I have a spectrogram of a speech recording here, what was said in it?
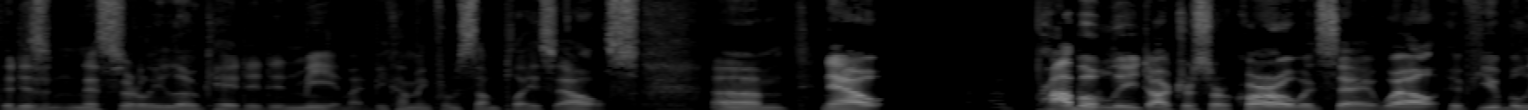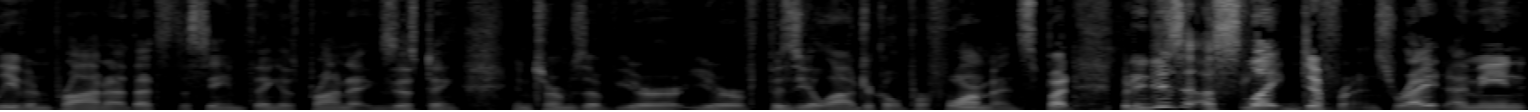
that isn't necessarily located in me. It might be coming from someplace else. Um, now, probably Dr. Marcora would say, well, if you believe in prana, that's the same thing as prana existing in terms of your your physiological performance. But but it is a slight difference, right? I mean,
